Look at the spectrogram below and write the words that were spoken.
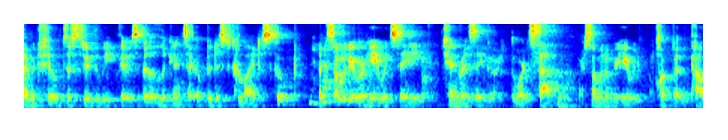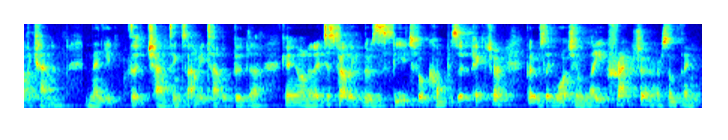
I would feel just through the week there was a bit of looking into like a Buddhist kaleidoscope. Like somebody over here would say Chenrezig or the word sadhana, or someone over here would talk about the Pali Canon, and then you the chanting to Amitabha Buddha going on, and it just felt like there was this beautiful composite picture, but it was like watching light fracture or something.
